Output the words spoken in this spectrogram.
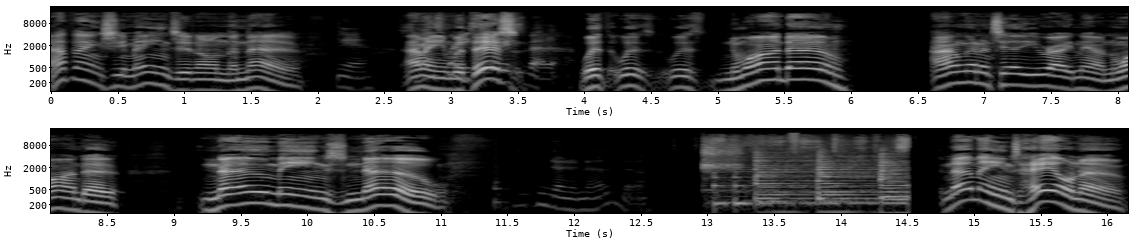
I think she means it on the no. Yeah. I Sounds mean, with this, serious about it. with with with Nwando, I'm gonna tell you right now, Nwando, no means no. No, no, no, no. No means hell no.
